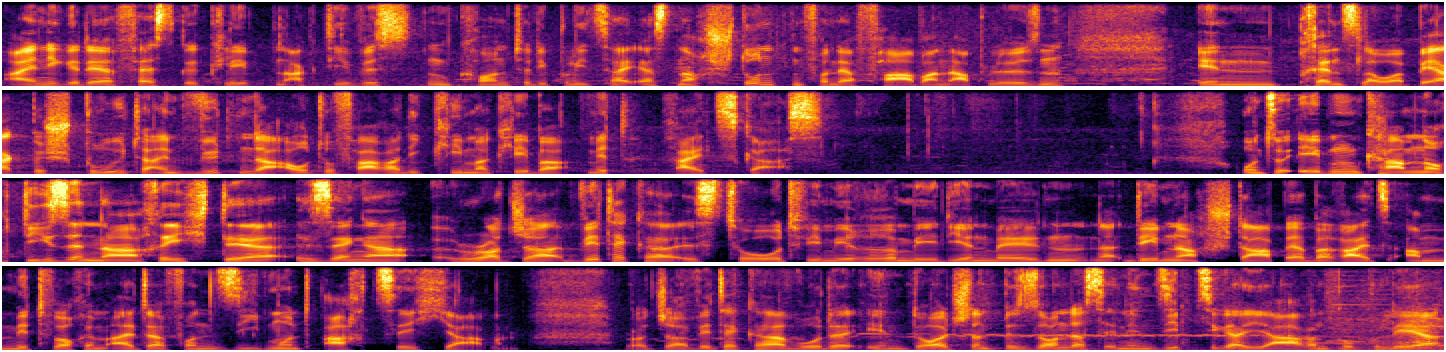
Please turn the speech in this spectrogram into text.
Einige der festgeklebten Aktivisten konnte die Polizei erst nach Stunden von der Fahrbahn ablösen. In Prenzlauer Berg besprühte ein wütender Autofahrer die Klimakleber mit Reizgas. Und soeben kam noch diese Nachricht. Der Sänger Roger Whittaker ist tot, wie mehrere Medien melden. Demnach starb er bereits am Mittwoch im Alter von 87 Jahren. Roger Whittaker wurde in Deutschland besonders in den 70er Jahren populär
